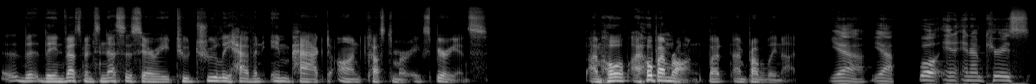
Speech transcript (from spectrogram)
the, the investments necessary to truly have an impact on customer experience. I'm hope I hope I'm wrong, but I'm probably not. Yeah, yeah. Well, and, and I'm curious.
